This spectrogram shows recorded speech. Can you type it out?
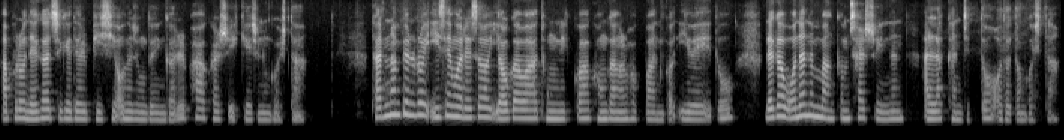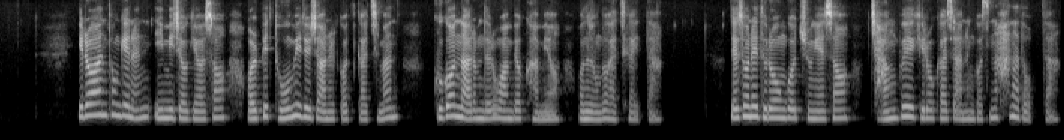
앞으로 내가 지게 될 빚이 어느 정도인가를 파악할 수 있게 해주는 것이다. 다른 한편으로 이 생활에서 여가와 독립과 건강을 확보한 것 이외에도 내가 원하는 만큼 살 수 있는 안락한 집도 얻었던 것이다. 이러한 통계는 임의적이어서 얼핏 도움이 되지 않을 것 같지만 그건 나름대로 완벽하며 어느 정도 가치가 있다. 내 손에 들어온 것 중에서 장부에 기록하지 않은 것은 하나도 없다.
